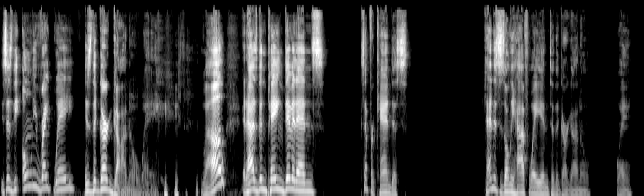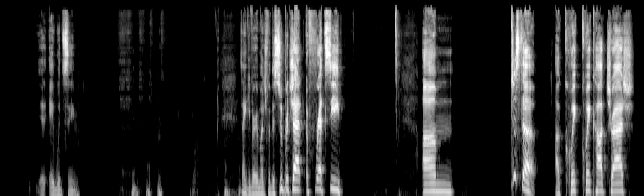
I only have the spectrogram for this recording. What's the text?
He says the only right way is the Gargano way. well, it has been paying dividends, except for Candice. Candice is only halfway into the Gargano way, it, it would seem. Thank you very much for the super chat, Fretzy. Um, just a a quick, quick hot trash.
